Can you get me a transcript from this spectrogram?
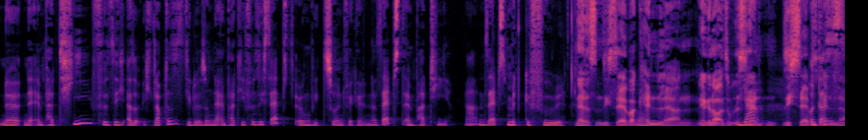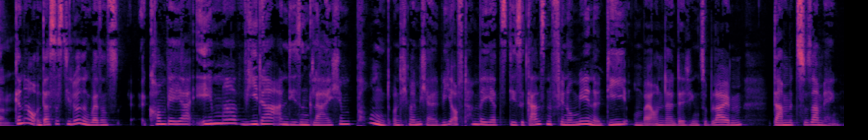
eine, eine Empathie für sich, also ich glaube, das ist die Lösung, eine Empathie für sich selbst irgendwie zu entwickeln, eine Selbstempathie, ja, ein Selbstmitgefühl. Ja, das ist sich selber so. kennenlernen. Ja, genau, also es ja. ist ja sich selbst kennenlernen. Ist, genau, und das ist die Lösung, weil sonst kommen wir ja immer wieder an diesen gleichen Punkt. Und ich meine, Michael, wie oft haben wir jetzt diese ganzen Phänomene, die, um bei Online-Dating zu bleiben, damit zusammenhängen?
